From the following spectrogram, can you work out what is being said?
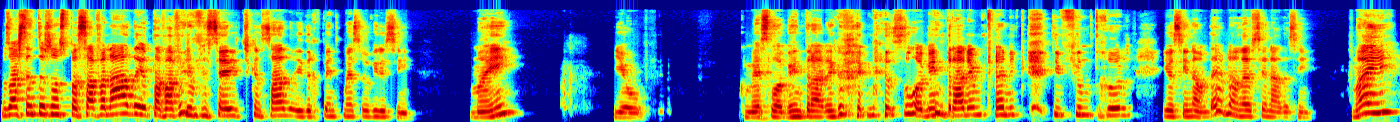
Mas às tantas não se passava nada, eu estava a ver uma série descansada e de repente começo a ouvir assim: Mãe? E eu: começo logo a entrar, começo logo a entrar em pânico, tipo filme de terror, e eu assim, não, deve, não deve ser nada assim. Mãe!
